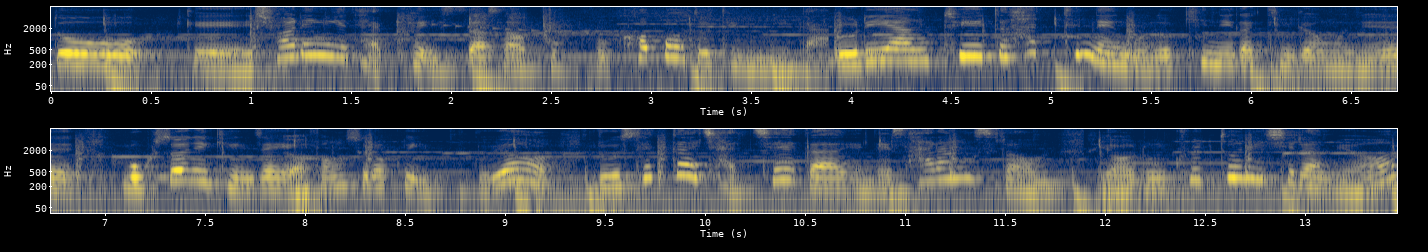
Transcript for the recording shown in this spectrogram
또 이렇게 셔링이 달려 있어서 복부 커버도 됩니다. 로리앙 트위드 하트넥 모노키니 같은 경우는 목선이 굉장히 여성스럽고 이쁘고요. 그리고 색깔 자체가 굉장히 사랑스러운 여름 쿨톤이시라면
